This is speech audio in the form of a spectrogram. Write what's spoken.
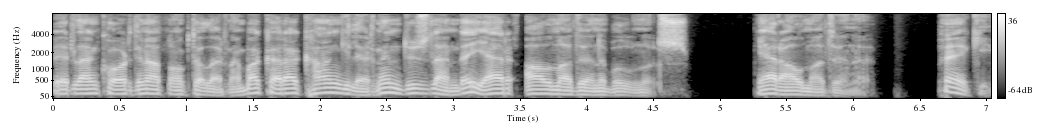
Verilen koordinat noktalarına bakarak hangilerinin düzlemde yer almadığını bulunuz. Yer almadığını. Peki.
